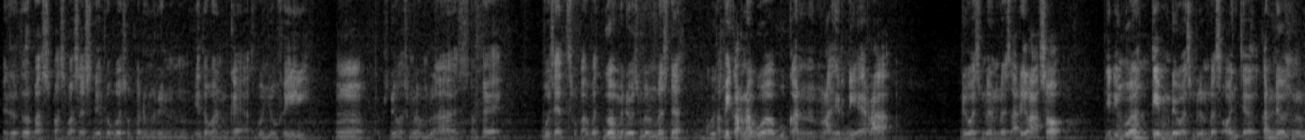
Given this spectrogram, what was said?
Itu tuh pas pas pas SD tuh gue suka dengerin itu kan kayak Bon Jovi, hmm. terus Dewa 19 sampai buset suka banget gue sama Dewa 19 dah. Gua Tapi karena gue bukan lahir di era Dewa 19 Ari Lasso, jadi gue tim Dewa 19 Once. Kan Dewa 19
